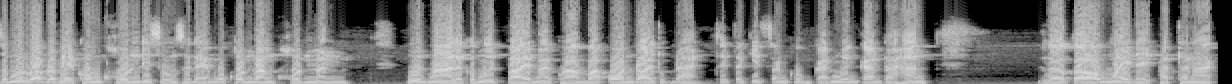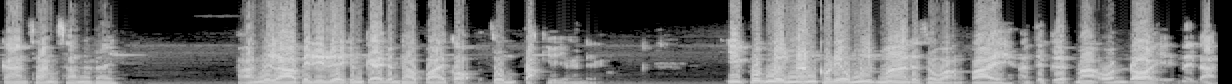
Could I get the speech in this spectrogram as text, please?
สมมติว่าประเภทของคนที่ทรงแสดงว่าคนบางคนมันมืดมาแล้วก็มืดไป หมายความว่าอ่อนด้อยทุกด้าน เศรษฐกิจสังคมการเมืองการทหาร แล้วก็ไม่ได้พัฒนาการสร้างสารรค์อะไร ผ่านเวลาไปเรื่อยๆจนแก่จนเท่าไปก็จมปลักอยู่อย่างนั้นเองอีกพวกหนึ่งนั้นเขาเรียกมืดมาแต่สว่างไป อาจจะเกิดมาอ่อนด้อยในด้าน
